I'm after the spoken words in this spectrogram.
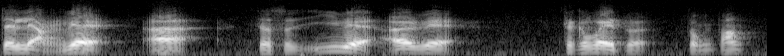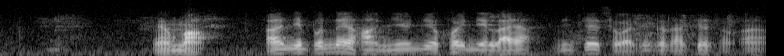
这两月啊，就是一月、二月这个位置东方，寅卯。啊，你不内行，你你会你来呀，你接受啊，你跟他接受啊，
